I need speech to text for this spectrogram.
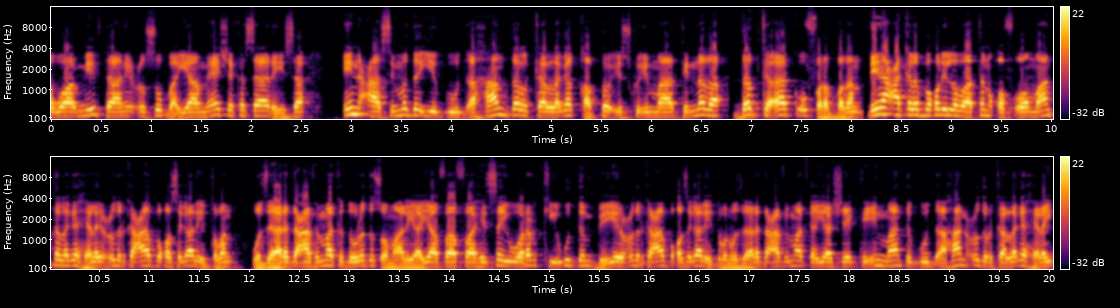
awaamiirtani cusub ayaa meesha ka saaraysa in caasimada iyo guud ahaan dalka laga qabto isku imaatinada dadka aadka u fara badan. Dhinaca kale boqol iyo labaatan qof oo maanta laga helay cudurka caabuqa sagaal iyo toban wasaaradda caafimaadka dowladda soomaaliya ayaa faahfaahisay wararkii ugu dambeeyey cudurka caabuqa sagaal iyo toban. Wasaaradda caafimaadka ayaa sheegtay in maanta guud ahaan cudurka laga helay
